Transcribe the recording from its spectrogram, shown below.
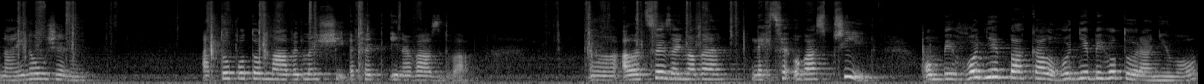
na jinou ženu. A to potom má vedlejší efekt i na vás dva. Ale co je zajímavé, nechce o vás přijít. On by hodně plakal, hodně by ho to ranilo,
